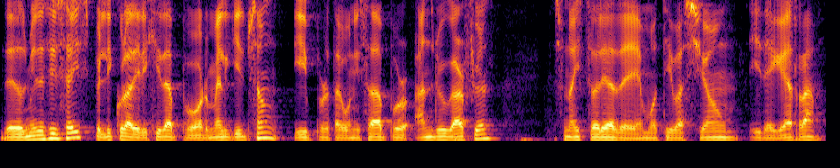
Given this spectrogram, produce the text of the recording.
de 2016, película dirigida por Mel Gibson y protagonizada por Andrew Garfield, es una historia de motivación y de guerra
